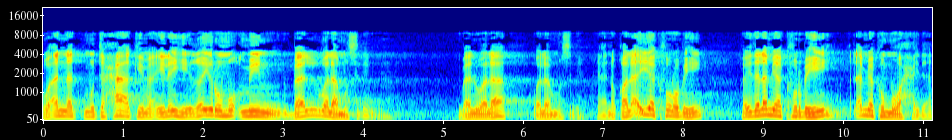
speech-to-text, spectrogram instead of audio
وأن المتحاكم إليه غير مؤمن بل ولا مسلم. بل ولا ولا مسلم. يعني قال أي يكفر به فإذا لم يكفر به لم يكن موحدا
